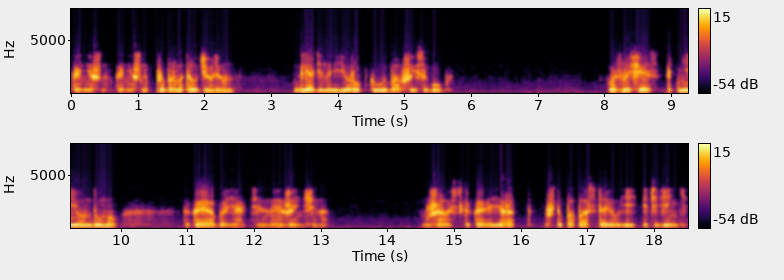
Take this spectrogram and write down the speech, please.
«Конечно, конечно», — пробормотал Джолион, глядя на ее робко улыбавшиеся губы. Возвращаясь от нее, он думал, какая обаятельная женщина. Жалость какая, я рад, что папа оставил ей эти деньги.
